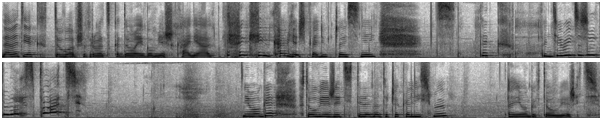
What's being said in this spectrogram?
nawet jak to była przeprowadzka do mojego mieszkania kilka mieszkań wcześniej. Więc Tak, będziemy dzisiaj tutaj spać. Nie mogę w to uwierzyć. Tyle na to czekaliśmy. Mogę w to uwierzyć.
